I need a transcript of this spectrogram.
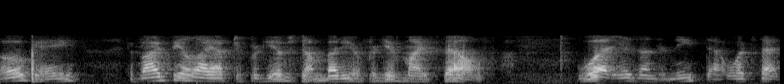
okay, if I feel I have to forgive somebody or forgive myself, what is underneath that? What's that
